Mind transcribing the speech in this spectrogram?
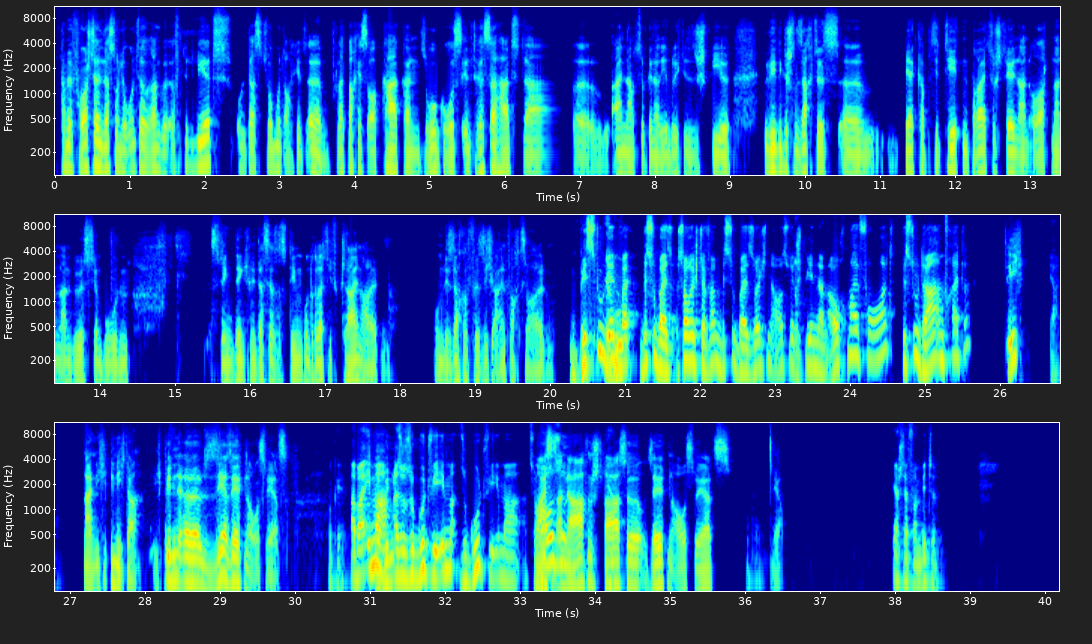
Ich kann mir vorstellen, dass so der untere Rang geöffnet wird und dass Dortmund auch jetzt, äh, Gladbach jetzt auch gar kein so großes Interesse hat, da äh, Einnahmen zu generieren durch dieses Spiel. Wie, wie du schon sagtest, ähm, mehr Kapazitäten bereitzustellen an Ordnern, an Würstchenbuden. Deswegen denke ich mir, dass wir das aus dem Grund relativ klein halten. um die Sache für sich einfach zu halten. Bist du ja, denn bei, bist du bei, sorry Stefan, bist du bei solchen Auswärtsspielen dann auch mal vor Ort? Bist du da am Freitag? Ich? Ja. Nein, ich bin nicht da. Ich bin okay. äh, sehr selten auswärts. Okay. Aber immer, also so gut wie immer, so gut wie immer zu Meistens Hause. an der Hafenstraße, ja. selten auswärts. Ja. Stefan, bitte.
